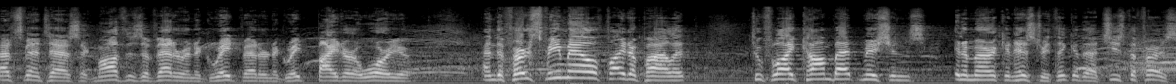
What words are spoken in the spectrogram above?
That's fantastic. Martha's a veteran, a great veteran, a great fighter, a warrior, and the first female fighter pilot to fly combat missions in American history. Think of that. She's the first.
